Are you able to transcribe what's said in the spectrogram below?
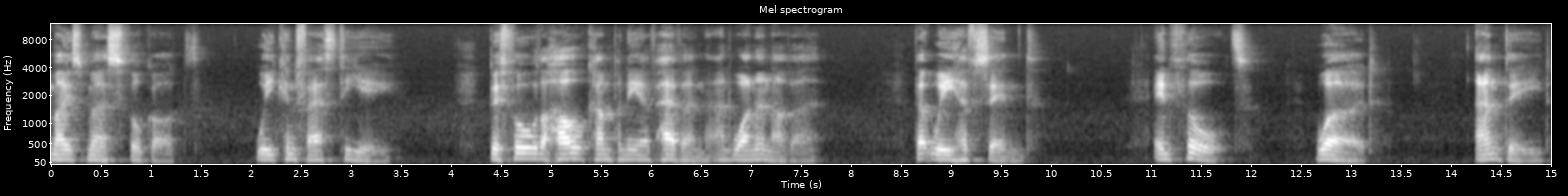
Most merciful God, we confess to you, before the whole company of heaven and one another, that we have sinned, in thought, word, and deed,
